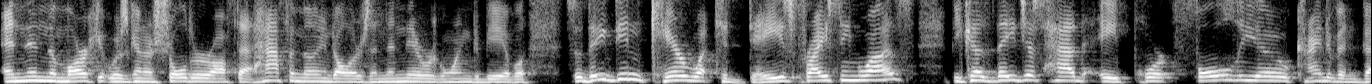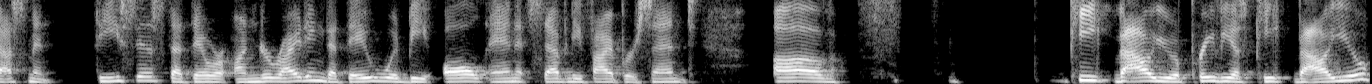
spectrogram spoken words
And then the market was going to shoulder off that half a million dollars. And then they were going to be able. So they didn't care what today's pricing was because they just had a portfolio kind of investment thesis that they were underwriting that they would be all in at 75% of peak value, a previous peak value.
